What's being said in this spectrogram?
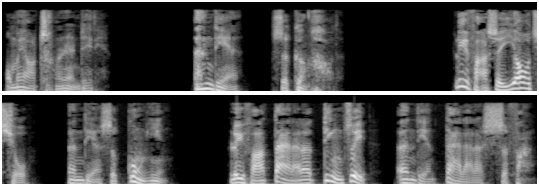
我们要承认这点。恩典是更好的。律法是要求，恩典是供应。律法带来了定罪，恩典带来了释放。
